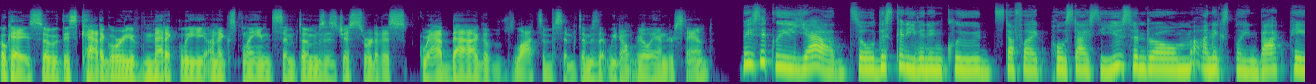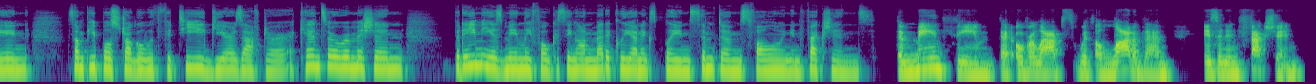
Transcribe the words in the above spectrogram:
Okay, so this category of medically unexplained symptoms is just sort of this grab bag of lots of symptoms that we don't really understand? Basically, yeah. So this could even include stuff like post ICU syndrome, unexplained back pain, some people struggle with fatigue years after a cancer remission, but Amy is mainly focusing on medically unexplained symptoms following infections. The main theme that overlaps with a lot of them is an infection.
